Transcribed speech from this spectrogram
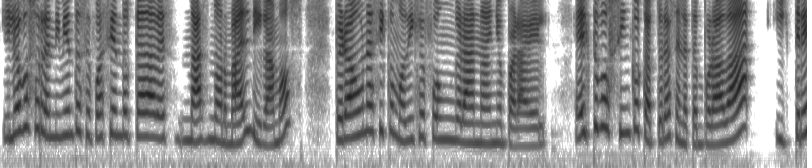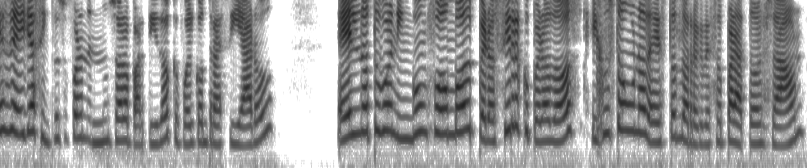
y luego su rendimiento se fue haciendo cada vez más normal, digamos, pero aún así como dije fue un gran año para él. Él tuvo 5 capturas en la temporada y tres de ellas incluso fueron en un solo partido, que fue el contra Seattle. Él no tuvo ningún fumble, pero sí recuperó dos, y justo uno de estos lo regresó para touchdown.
